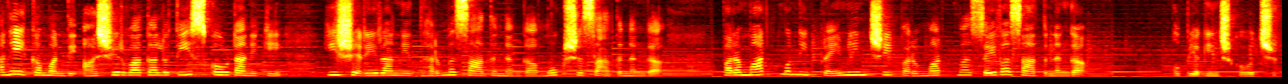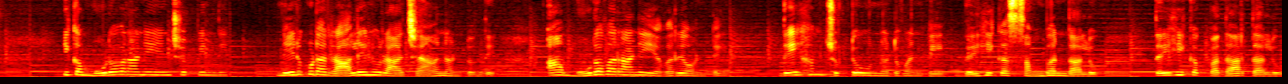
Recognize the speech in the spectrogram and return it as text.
అనేక మంది ఆశీర్వాదాలు తీసుకోవటానికి ఈ శరీరాన్ని ధర్మ సాధనంగా మోక్ష సాధనంగా పరమాత్మని ప్రేమించి పరమాత్మ సేవా సాధనంగా ఉపయోగించుకోవచ్చు. ఇక మూడవ రాణి ఏం చెప్పింది? నేను కూడా రాలేను రాజా అని అంటుంది. ఆ మూడవ రాణి ఎవరు అంటే దేహం చుట్టూ ఉన్నటువంటి దైహిక సంబంధాలు దైహిక పదార్థాలు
